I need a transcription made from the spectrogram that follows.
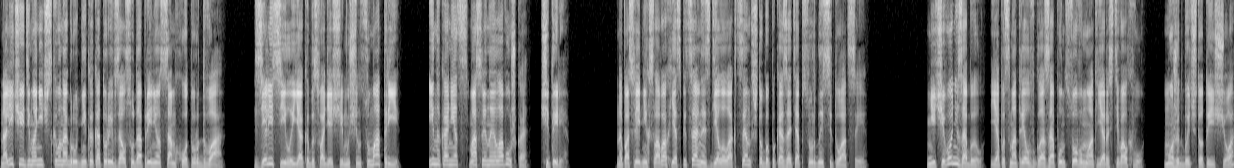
Наличие демонического нагрудника, который в зал суда принес сам Хотур, 2. Зелье силы, якобы сводящие мужчин с ума, 3. И, наконец, масляная ловушка. 4. На последних словах я специально сделал акцент, чтобы показать абсурдность ситуации. Ничего не забыл? Я посмотрел в глаза Пунцовому от ярости волхву. Может быть, что-то еще?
